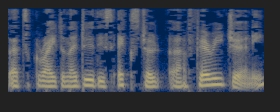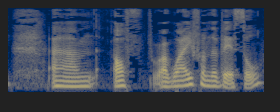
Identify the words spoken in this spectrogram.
that's great. And they do this extra uh, ferry journey um, off away from the vessel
